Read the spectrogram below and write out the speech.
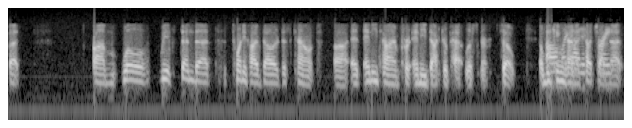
But um, we'll we extend that twenty five dollar discount uh, at any time for any Dr. Pat listener. So and we Oh can kind of touch great. on that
